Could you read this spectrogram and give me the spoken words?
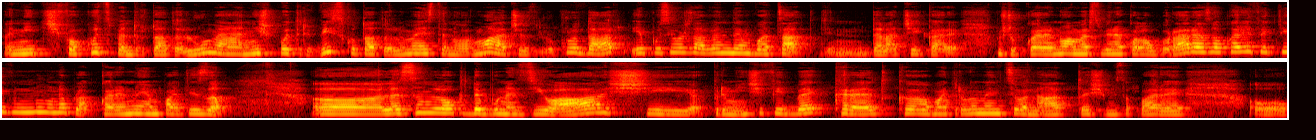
uh, nici făcuți pentru toată lumea, nici potriviți cu toată lumea, este normal acest lucru, dar e posibil să avem de învățat din, de la cei care, nu știu, cu care nu a mers bine colaborarea sau care efectiv nu ne plac, cu care nu empatizăm. Uh, lăsând loc de bună ziua și primind și feedback, cred că mai trebuie menționat și mi se pare uh,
